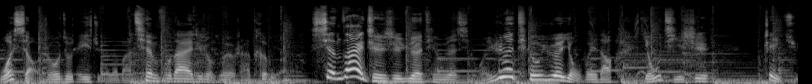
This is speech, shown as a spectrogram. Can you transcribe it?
我小时候就觉得吧，《纤夫的爱》这首歌有啥特别的？现在真是越听越喜欢，越听越有味道，尤其是这句。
